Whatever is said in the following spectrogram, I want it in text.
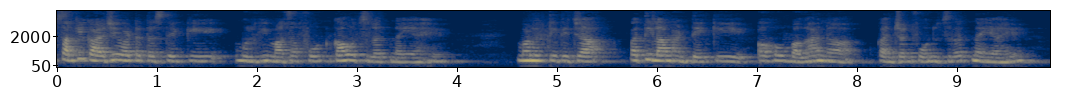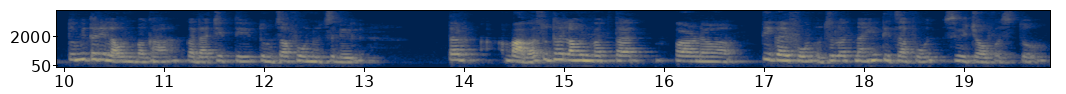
सारखी काळजी वाटत असते की मुलगी माझा फोन का उचलत नाही आहे? म्हणून ती तिच्या पतीला म्हणते की अहो बघा ना कंचन फोन उचलत नाही आहे. तुम्ही तरी लावून बघा. कदाचित ती तुमचा फोन उचलेल. तर बाबासुद्धा लावून बघतात. पण ती काही फोन उचलत नाही तिचा फोन स्विच ऑफ असतो.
